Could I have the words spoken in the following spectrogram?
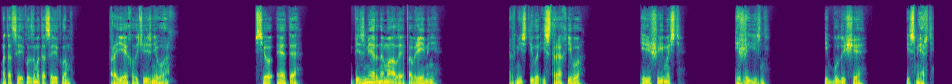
мотоцикл за мотоциклом, проехала через него. Все это, безмерно малое по времени, вместило и страх его, и решимость, и жизнь, и будущее, и смерть.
